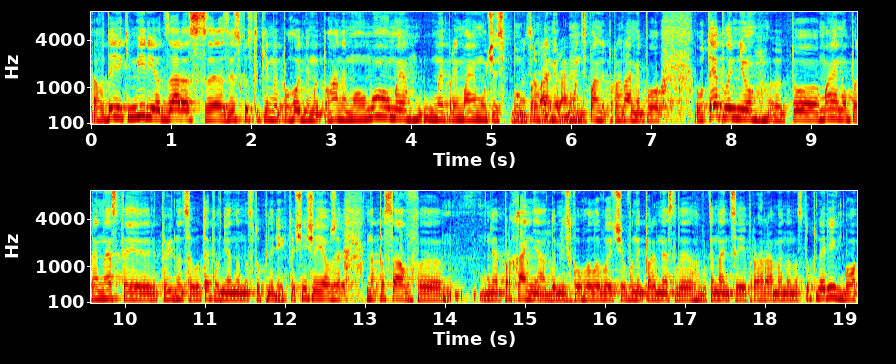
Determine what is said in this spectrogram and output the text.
в деякій мірі, от зараз е, в зв'язку з такими погодніми поганими умовами, ми приймаємо участь у програмі, муніципальній програмі по утепленню, е, то маємо перенести відповідно це утеплення на наступний рік. Точніше, я вже написав е, прохання до міського голови, щоб вони перенесли виконання цієї програми на наступний рік, бо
